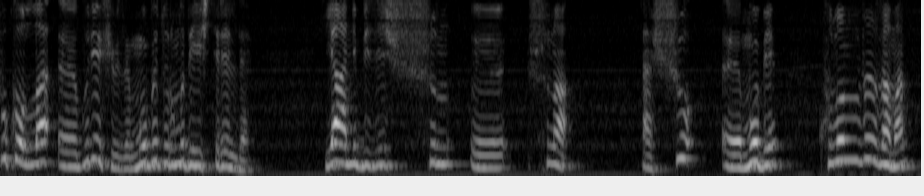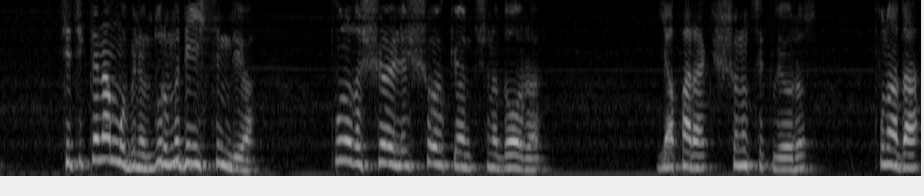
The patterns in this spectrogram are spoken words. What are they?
Bu kolla e, bu diyor ki bize mobi durumu değiştirildi. Yani bizi şun e, şuna yani şu e, mobi kullanıldığı zaman tetiklenen mobinin durumu değişsin diyor. Bunu da şöyle şu ok yön tuşuna doğru yaparak şunu tıklıyoruz. Buna da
